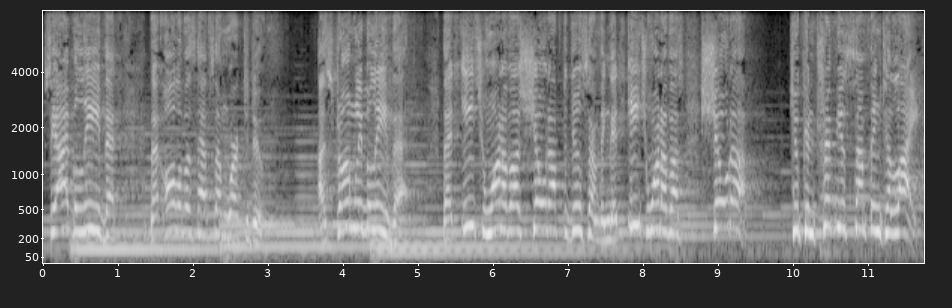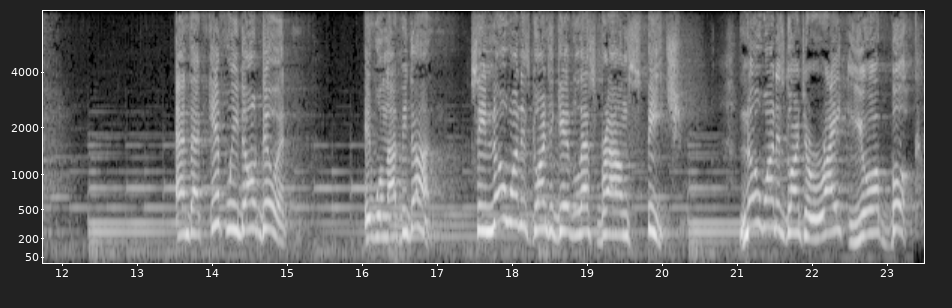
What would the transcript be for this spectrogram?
See, I believe that, that all of us have some work to do. I strongly believe that. That each one of us showed up to do something, that each one of us showed up to contribute something to life. And that if we don't do it, it will not be done. See, no one is going to give Les Brown's speech. No one is going to write your book.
